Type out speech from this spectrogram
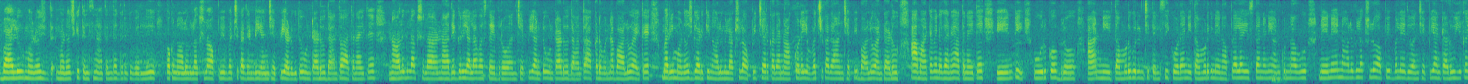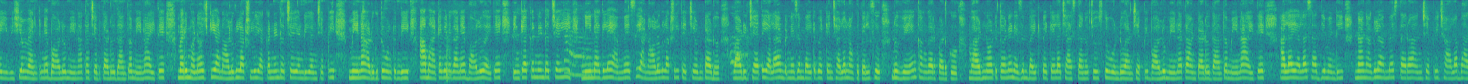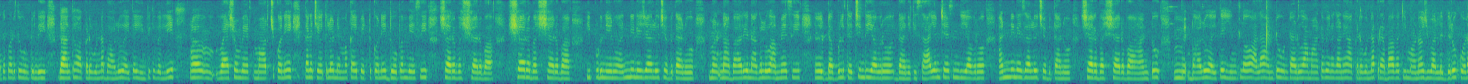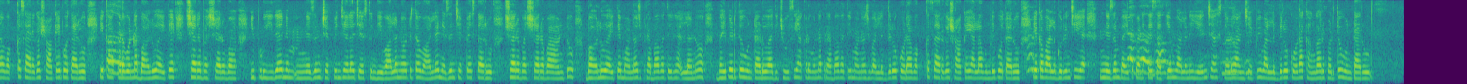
Balu Manoj the- మనోజ్కి తెలిసిన అతని దగ్గరికి వెళ్ళి ఒక నాలుగు లక్షలు అప్పు ఇవ్వచ్చు కదండి అని చెప్పి అడుగుతూ ఉంటాడు. దాంతో అతనైతే నాలుగు లక్షల? నా దగ్గర ఎలా వస్తాయి బ్రో? అని చెప్పి అంటూ ఉంటాడు. దాంతో అక్కడ ఉన్న బాలు అయితే మరి మనోజ్ గారికి నాలుగు లక్షలు అప్పు ఇచ్చారు కదా నాకు కూడా ఇవ్వచ్చు కదా? అని చెప్పి బాలు అంటాడు. ఆ మాట వినగానే అతనైతే ఏంటి? ఊరుకో బ్రో. నీ తమ్ముడు గురించి తెలిసి కూడా నీ తమ్ముడికి నేను అప్పు ఎలా ఇస్తానని అనుకున్నావు? నేనే నాలుగు లక్షలు అప్పు ఇవ్వలేదు అని చెప్పి అంటాడు. ఇక ఈ విషయం వెంటనే బాలు మీనాతో చెబుతాడు. దాంతో మీనా అయితే మరి మనోజ్కి ఆ నాలుగు లక్షలు ఎక్కడి నుండి వచ్చాయండి? అని చెప్పి మీనా అడుగుతూ ఉంటుంది. ఆ మాట వినగానే బాలు అయితే ఇంకెక్కడి నుండి వచ్చాయి? నీ నగలే అమ్మేసి ఆ నాలుగు లక్షలు తెచ్చి ఉంటాడు. వాడి చేత ఎలా నిజం బయట పెట్టించాలో నాకు తెలుసు. నువ్వేం కంగారు పడకు. వాడి నోటితోనే నిజం బయట పెట్టేలా చేస్తాను. చూస్తూ ఉండు అని చెప్పి బాలు మీనాతో అంటాడు. దాంతో మీనా అయితే అలా ఎలా సాధ్యమండి? నా నగలు అమ్మేస్తారా? అని చెప్పి చాలా బాధపడుతూ ఉంటుంది. దాంతో అక్కడ ఉన్న బాలు అయితే ఇంటికి వెళ్ళి వేషం వే మార్చుకొని తన చేతిలో నిమ్మకాయ పెట్టుకొని ధూపం వేసి శరభ శరభ శరభ శరభ ఇప్పుడు నేను అన్ని నిజాలు చెబుతాను. నా భార్య నగలు అమ్మేసి డబ్బులు తెచ్చింది ఎవరో దానికి సాయం చేసింది ఎవరో అన్ని నిజాలు చెబుతాను. శరభ శరభ అంటూ బాలు అయితే ఇంట్లో అలా అంటూ ఉంటాడు. ఆ మాట వినగానే అక్కడ ఉన్న ప్రభావతి మనోజ్ వాళ్ళిద్దరూ కూడా ఒక్కసారిగా షాక్ అయిపోతారు. ఇక అక్కడ ఉన్న బాలు అయితే శరభ శరభ ఇప్పుడు ఇదే నిజం చెప్పించేలా చేస్తుంది. వాళ్ళ నోటితో వాళ్ళే నిజం చెప్పేస్తారు. శరభ శరభ అంటూ బాలు అయితే మనోజ్ ప్రభావతిలను భయపెడుతూ ఉంటాడు. అది చూసి అక్కడ ఉన్న ప్రభావతి మనోజ్ వాళ్ళిద్దరూ కూడా ఒక్కసారిగా షాక్ అయ్యి అలా ఉండిపోతారు. ఇక వాళ్ళ గురించి నిజం బయట పెడితే సత్యం వాళ్ళని ఏం చేస్తాడో అని చెప్పి వాళ్ళిద్దరూ కూడా కంగారు పడుతూ ఉంటారు.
